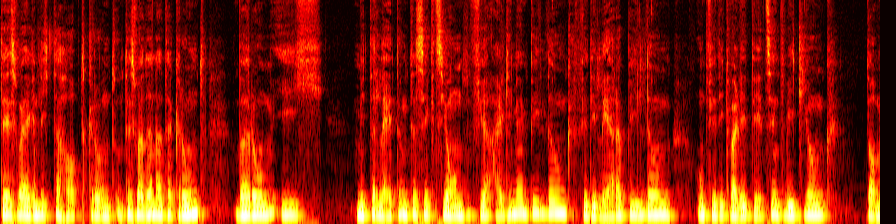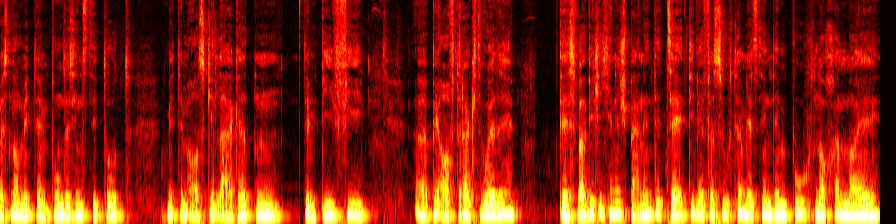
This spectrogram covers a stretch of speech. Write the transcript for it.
das war eigentlich der Hauptgrund. Und das war dann auch der Grund, warum ich mit der Leitung der Sektion für Allgemeinbildung, für die Lehrerbildung und für die Qualitätsentwicklung, damals noch mit dem Bundesinstitut, mit dem ausgelagerten, dem BIFI, äh, beauftragt wurde. das war wirklich eine spannende Zeit, die wir versucht haben, jetzt in dem Buch noch einmal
